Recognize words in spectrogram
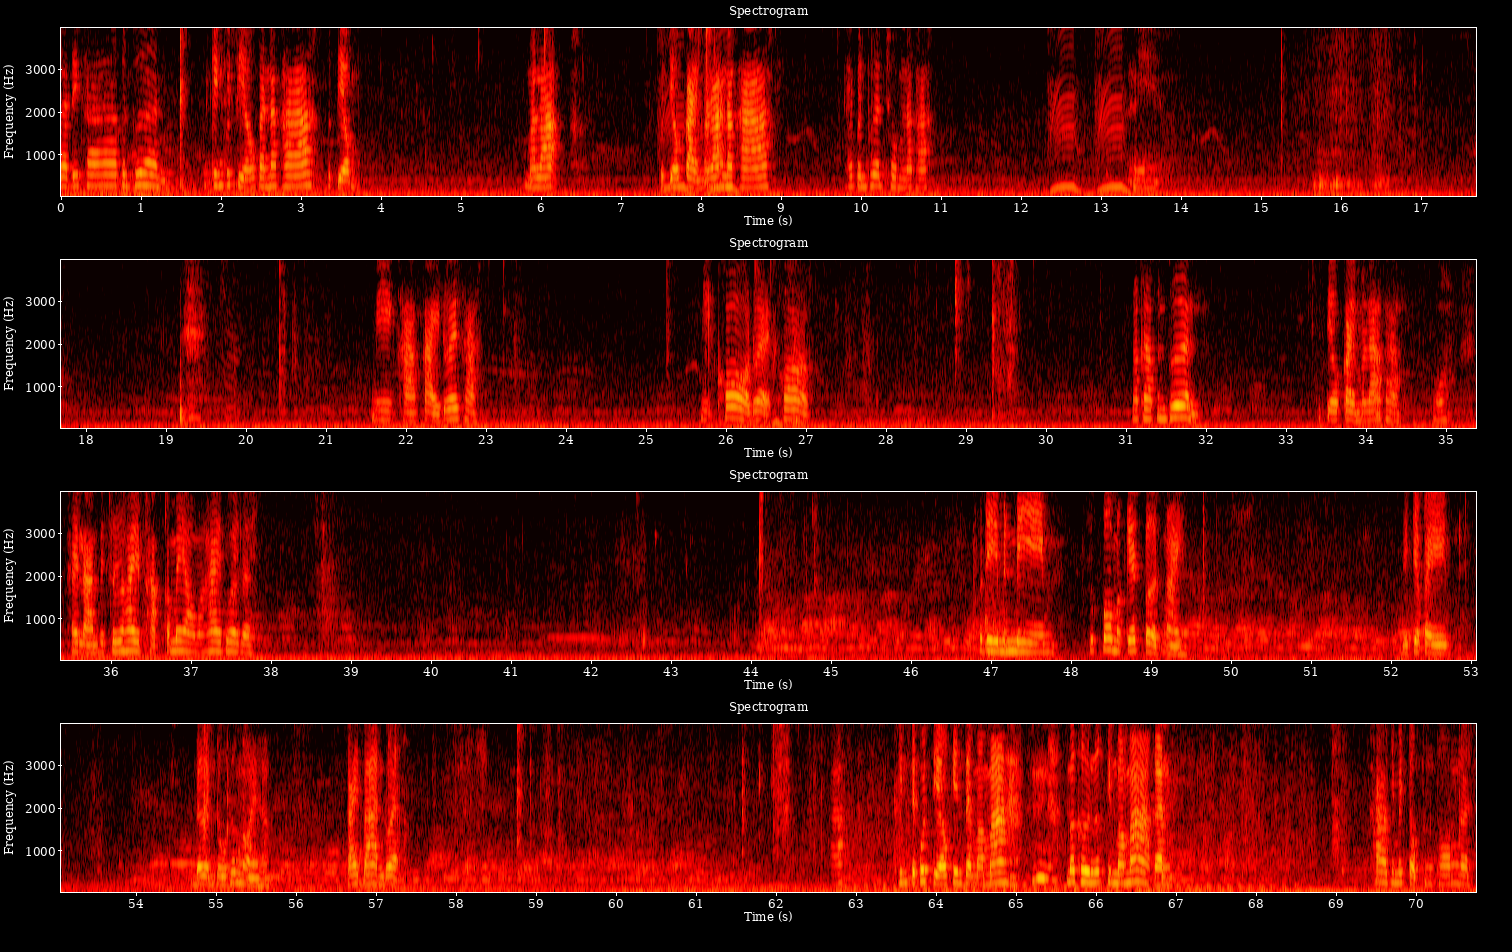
วัสดีค่ะเพื่อนๆ กินก๋วยเตี๋ยวกันนะคะก๋วยเตี๋ยวมะระก๋วยเตี๋ยวไก่มะระนะคะ ให้เพื่อนๆชมนะคะนี่มีขาไก่ด้วยค่ะ มีข้อด้วยข้อ นะคะเพื่อนๆก๋วยเตี๋ยวไก่มะระค่ะโอ้ให้หลานไปซื้อให้ผักก็ไม่เอามาให้ด้วยเลย พอดีมันมีซูเปอร์มาร์เก็ตเปิดใหม่ เดี๋ยวจะไปเดินดูสักหน่อยค่ะ ใกล้บ้านด้วย กินแต่ก๋วยเตี๋ยวกินแต่มาม่า เมื่อคืนก็กินมาม่ากัน ข้าวยังไม่ตกถึงท้องเลย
